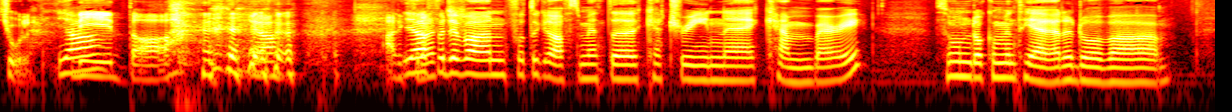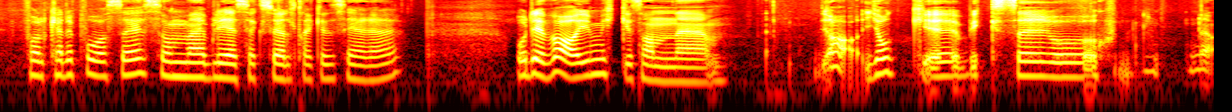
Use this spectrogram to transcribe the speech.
kjole? Ja. Fordi da Ja. er det Ja, for det var en fotograf som heter Catherine eh, Camberry. som dokumenterte da hva folk hadde på seg som ble seksuelt sexuellt trakasserade. Och det var ju mycket sån, eh, ja, joggbyxor och ja,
